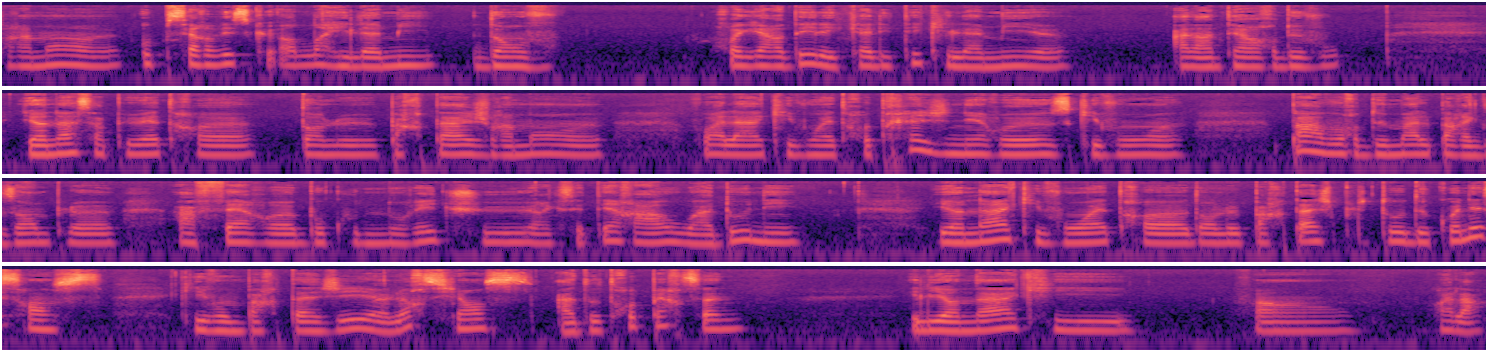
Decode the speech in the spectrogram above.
vraiment observez ce que Allah il a mis dans vous. Regardez les qualités qu'il a mis à l'intérieur de vous. Il y en a, ça peut être dans le partage vraiment, voilà, qui vont être très généreuses, qui vont pas avoir de mal, par exemple, à faire euh, beaucoup de nourriture, etc., ou à donner. Il y en a qui vont être euh, dans le partage plutôt de connaissances, qui vont partager euh, leur science à d'autres personnes. Il y en a qui... Enfin, voilà.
